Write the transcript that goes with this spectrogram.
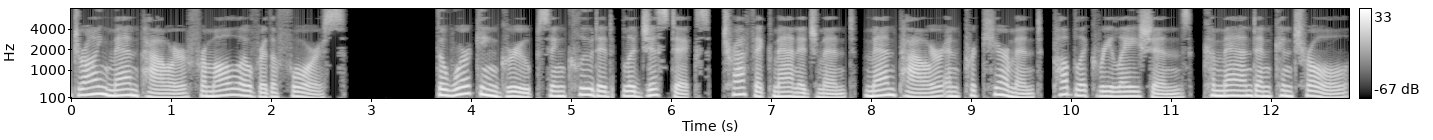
drawing manpower from all over the force. The working groups included, logistics, traffic management, manpower and procurement, public relations, command and control,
